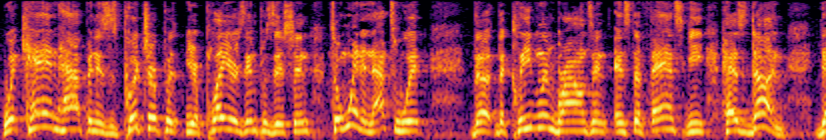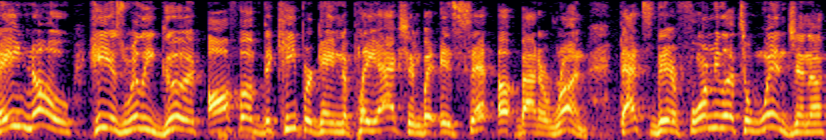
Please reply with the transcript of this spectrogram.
What can happen is, is put your your players in position to win, and that's what the, the Cleveland Browns and, and Stefanski has done. They know he is really good off of the keeper game to play action, but it's set up by the run. That's their formula to win, Jenna.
